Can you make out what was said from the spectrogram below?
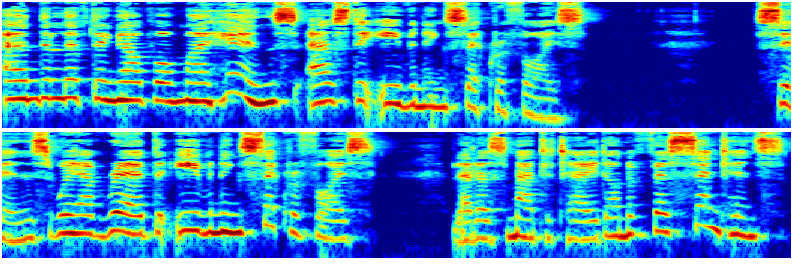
and the lifting up of my hands as the evening sacrifice. Since we have read the evening sacrifice, let us meditate on the first sentence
